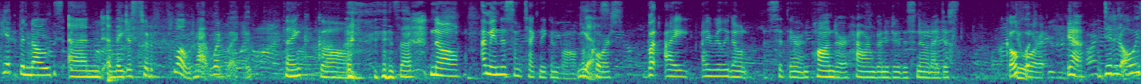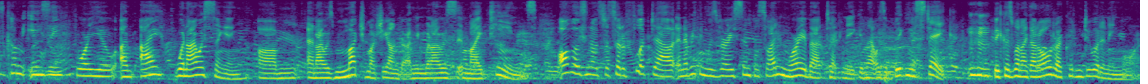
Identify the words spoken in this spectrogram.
hit the notes and, and they just sort of float. How, what, what? Thank God. is that? No, I mean, there's some technique involved, yes. of course but I, I really don't sit there and ponder how I'm going to do this note. I just go do for it. it. Yeah. Did it always come easy for you? I, I when I was singing, um, and I was much much younger. I mean, when I was in my teens, all those notes just sort of flipped out, and everything was very simple. So I didn't worry about technique, and that was a big mistake mm-hmm. because when I got older, I couldn't do it anymore.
